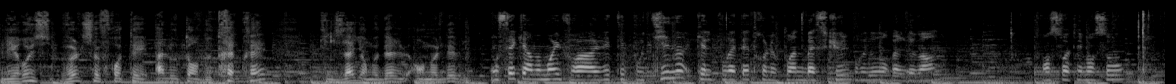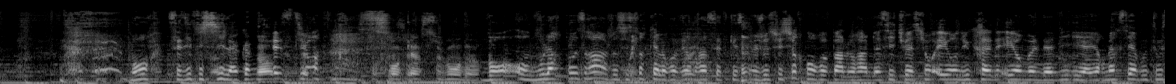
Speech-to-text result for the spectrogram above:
les Russes veulent se frotter à l'OTAN de très près, qu'ils aillent en, modèle, en Moldavie. On sait qu'à un moment, il faudra arrêter Poutine. Quel pourrait être le point de bascule, Bruno, dans Val-de-Marne? François Clémenceau? Bon, c'est difficile hein, comme question. 15 secondes. Bon, on vous la reposera. Je suis sûre qu'elle reviendra cette question. Je suis sûre qu'on reparlera de la situation et en Ukraine et en Moldavie et ailleurs. Merci à vous tous.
